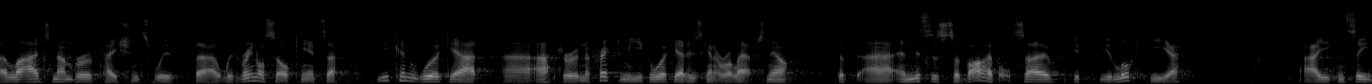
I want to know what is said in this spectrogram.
a large number of patients with, uh, with renal cell cancer, you can work out, uh, after a nephrectomy, you can work out who's going to relapse. Now, the, uh, and this is survival. So if you look here, uh, you can see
